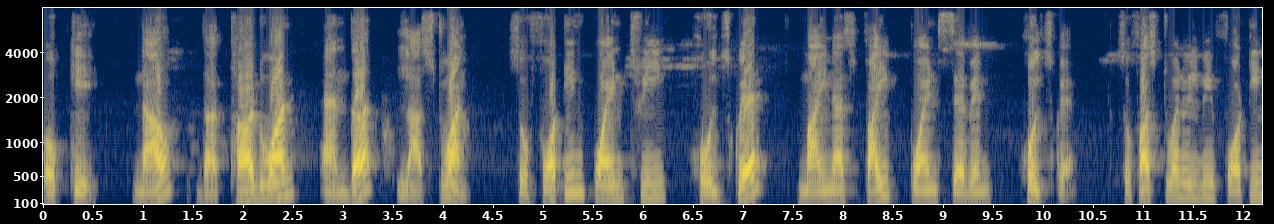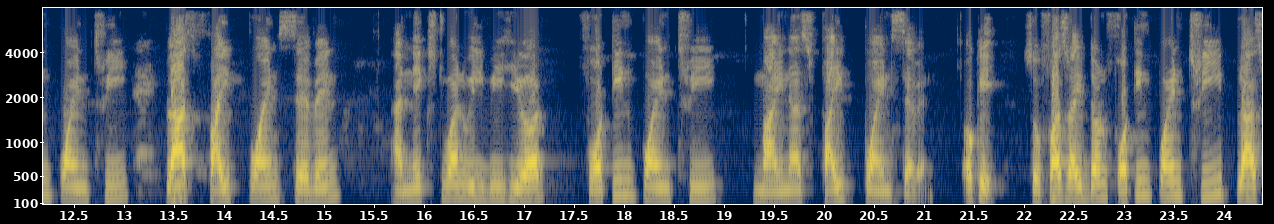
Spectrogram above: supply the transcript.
okay. Now the third one and the last one. So 14.3 whole square minus 5.7 whole square. So first one will be 14.3 plus 5.7 and next one will be here 14.3 minus 5.7 okay so first write down 14.3 plus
